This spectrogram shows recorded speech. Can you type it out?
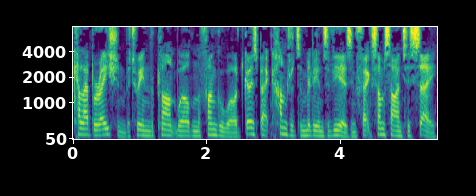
collaboration between the plant world and the fungal world goes back hundreds of millions of years. In fact, some scientists say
